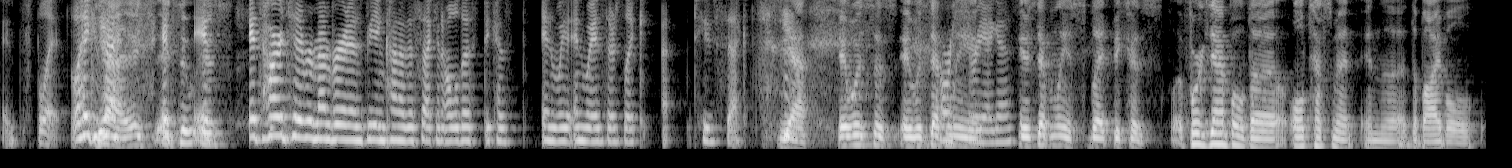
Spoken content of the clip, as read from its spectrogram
it's split. Like Yeah, the- it's- it's it's- it's, it's hard to remember it as being kind of the second oldest because in in ways there's like two sects. yeah, it was just, it was definitely three, I guess. it was definitely a split because, for example, the Old Testament in the the Bible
